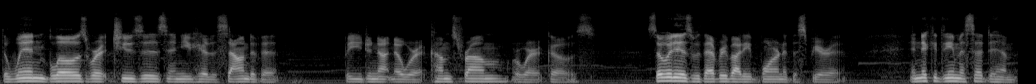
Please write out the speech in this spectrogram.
The wind blows where it chooses, and you hear the sound of it, but you do not know where it comes from or where it goes. So it is with everybody born of the Spirit. And Nicodemus said to him,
